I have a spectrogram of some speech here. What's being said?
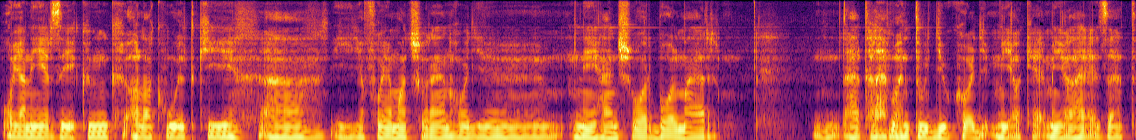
olyan érzékünk alakult ki eh, így a folyamat során, hogy néhány sorból már általában tudjuk, hogy mi a, mi a helyzet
